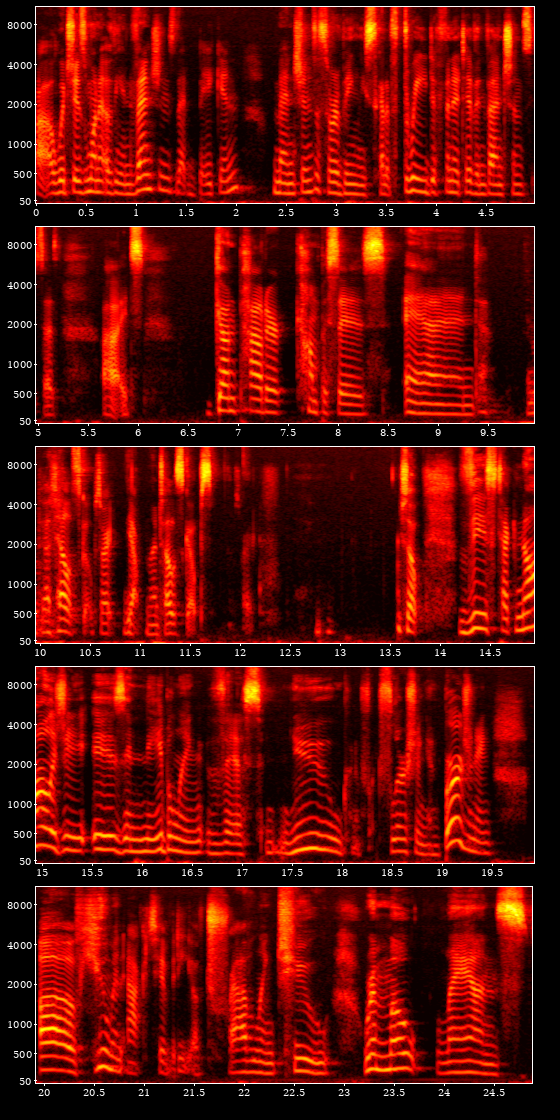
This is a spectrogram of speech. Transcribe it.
uh, which is one of the inventions that Bacon mentions as sort of being these kind of three definitive inventions. He says uh, it's gunpowder, compasses, and, telescopes, right? Yeah, and telescopes. Right. So this technology is enabling this new kind of flourishing and burgeoning of human activity, of traveling to remote lands,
